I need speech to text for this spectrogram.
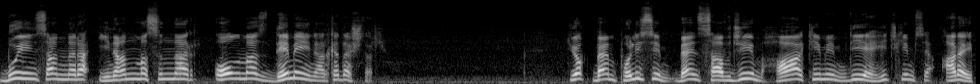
Bu insanlara inanmasınlar, olmaz demeyin arkadaşlar. Yok ben polisim, ben savcıyım, hakimim diye hiç kimse arayıp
